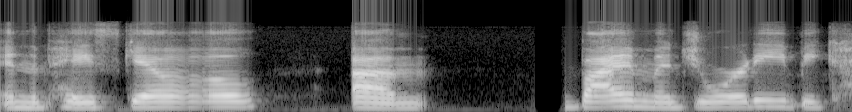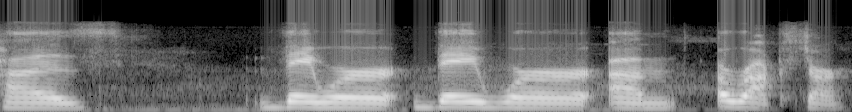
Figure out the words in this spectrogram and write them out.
in the pay scale um by a majority because they were they were um a rock star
